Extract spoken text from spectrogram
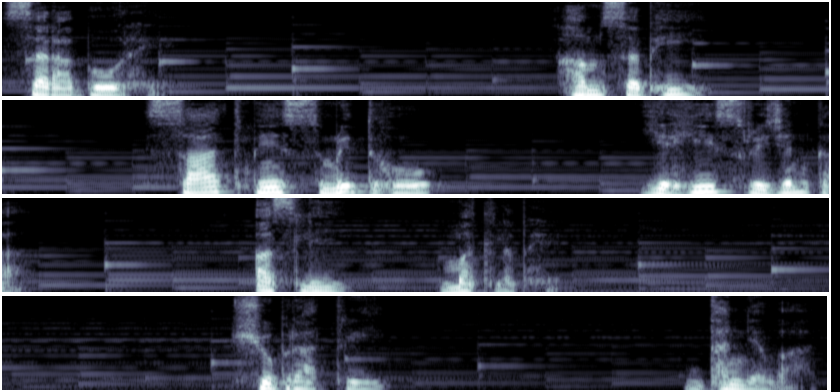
सराबोर है। हम सभी साथ में समृद्ध हो यही सृजन का असली मतलब है। शुभ रात्रि धन्यवाद।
